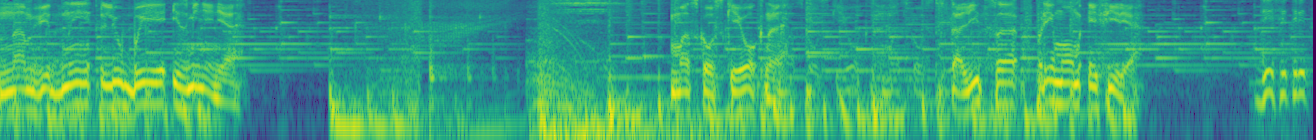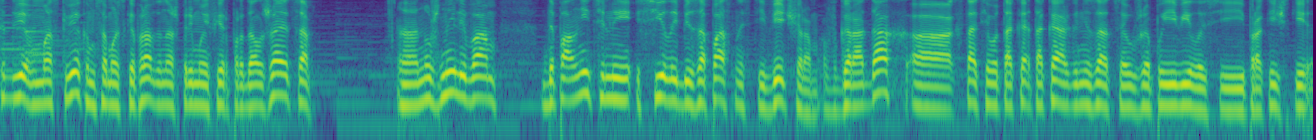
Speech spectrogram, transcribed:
Нам видны любые изменения – «Московские окна». Столица в прямом эфире. 10.32 в Москве. Комсомольская правда. Наш прямой эфир продолжается. А, нужны ли вам дополнительные силы безопасности вечером в городах. А, кстати, вот такая, такая организация уже появилась и практически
